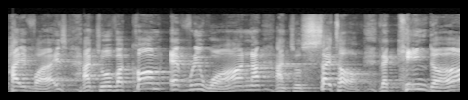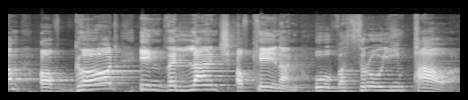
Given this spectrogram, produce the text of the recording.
Hivites, and to overcome everyone and to set up the kingdom of God in the land of Canaan, overthrowing power.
